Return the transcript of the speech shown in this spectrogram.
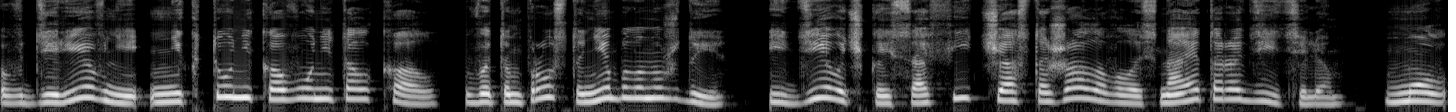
В деревне никто никого не толкал, в этом просто не было нужды. И девочкой Софи часто жаловалась на это родителям. Мол,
